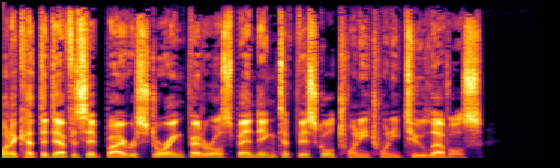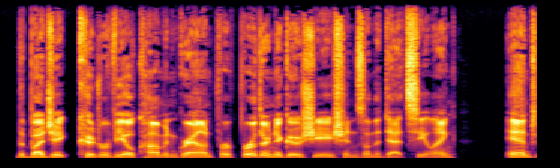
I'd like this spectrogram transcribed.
want to cut the deficit by restoring federal spending to fiscal 2022 levels. The budget could reveal common ground for further negotiations on the debt ceiling, and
